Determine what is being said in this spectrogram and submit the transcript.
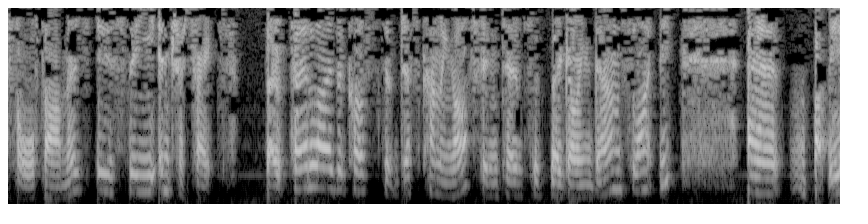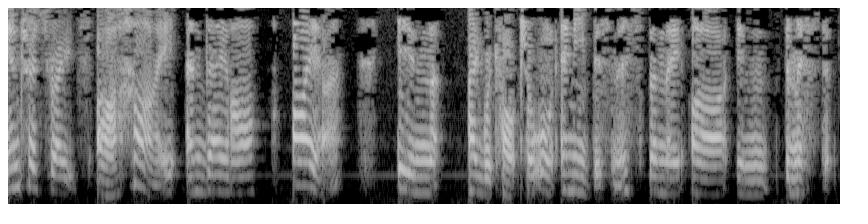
for farmers is the interest rates. So fertilizer costs are just coming off in terms of they're going down slightly, uh, but the interest rates are high and they are higher in agriculture or any business than they are in domestic.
